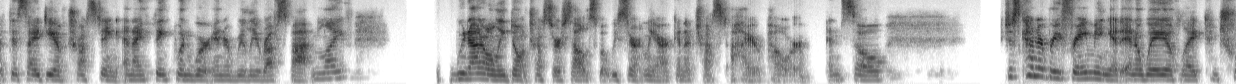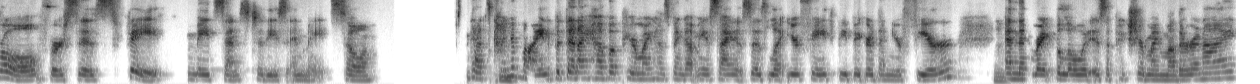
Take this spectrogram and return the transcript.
but this idea of trusting and i think when we're in a really rough spot in life we not only don't trust ourselves but we certainly aren't going to trust a higher power and so just kind of reframing it in a way of like control versus faith made sense to these inmates. So that's kind mm. of mine. But then I have up here, my husband got me a sign that says, let your faith be bigger than your fear. Mm. And then right below it is a picture of my mother and I.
